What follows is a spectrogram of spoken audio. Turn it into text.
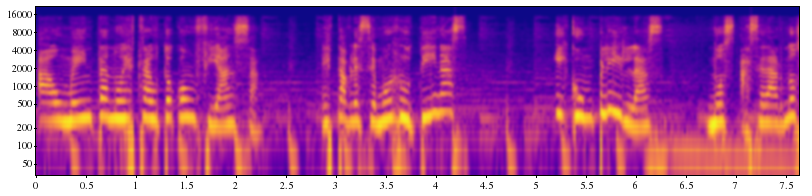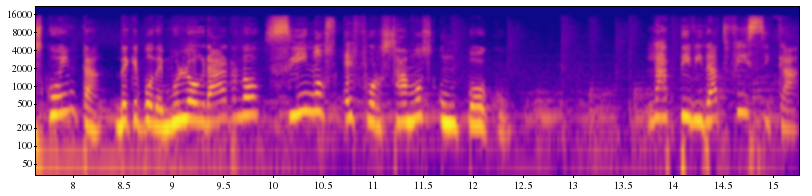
aumenta nuestra autoconfianza. Establecemos rutinas y cumplirlas nos hace darnos cuenta de que podemos lograrlo si nos esforzamos un poco. La actividad física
